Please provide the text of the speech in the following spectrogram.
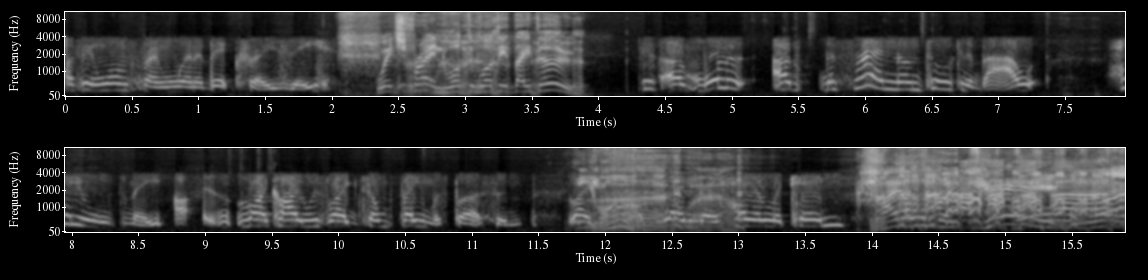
I think one friend went a bit crazy. Which friend? What, what did they do? Um, one of, um, the friend I'm talking about hailed me uh, like I was like some famous person. Like when they hail the king. Hail the king!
